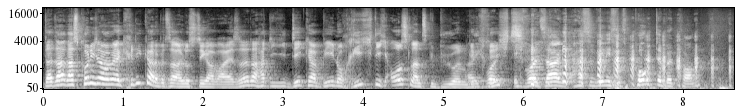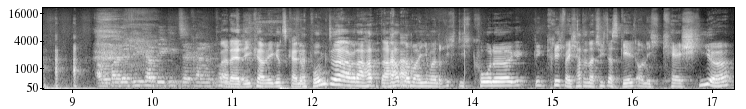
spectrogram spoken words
das, das konnte ich aber mit der Kreditkarte bezahlen, lustigerweise. Da hat die DKB noch richtig Auslandsgebühren aber gekriegt. Ich wollte wollt sagen, hast du wenigstens Punkte bekommen? Aber bei der DKB gibt es ja keine Punkte. Bei der DKB gibt es keine Punkte, aber da hat, da hat nochmal jemand richtig Kohle gekriegt, weil ich hatte natürlich das Geld auch nicht Cash hier,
